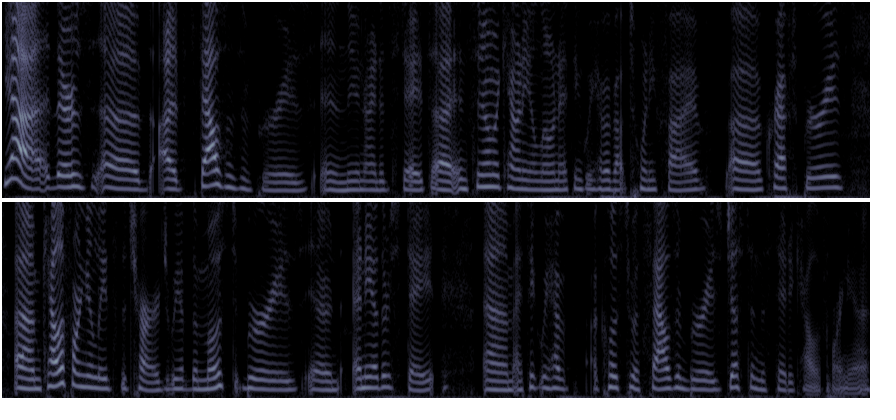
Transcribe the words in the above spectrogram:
Yeah, there's uh, uh, thousands of breweries in the United States. Uh, in Sonoma County alone, I think we have about 25 uh, craft breweries. Um, California leads the charge. We have the most breweries in any other state. Um, I think we have uh, close to a thousand breweries just in the state of California.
